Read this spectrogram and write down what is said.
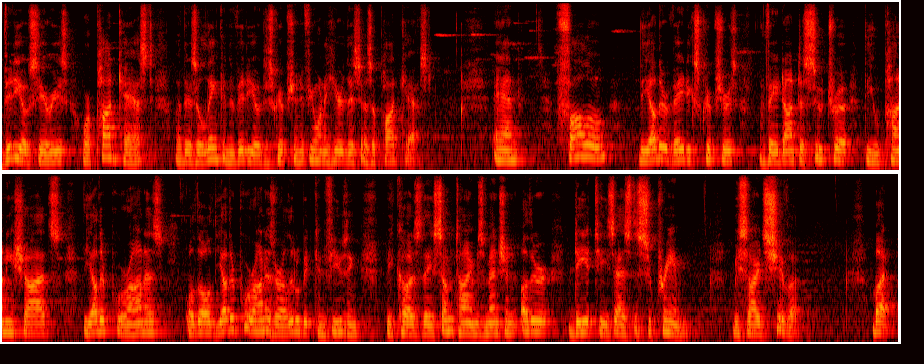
video series or podcast. Uh, there's a link in the video description if you want to hear this as a podcast. And follow the other Vedic scriptures, Vedanta Sutra, the Upanishads, the other Puranas, although the other Puranas are a little bit confusing because they sometimes mention other deities as the supreme besides Shiva. But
